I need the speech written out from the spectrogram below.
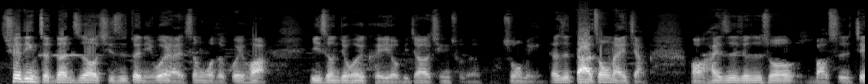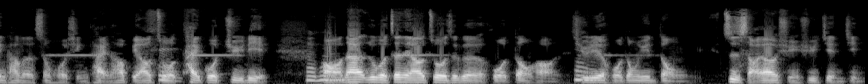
确定诊断之后，其实对你未来生活的规划，医生就会可以有比较清楚的说明。但是大众来讲，哦，还是就是说保持健康的生活形态，然后不要做太过剧烈。哦，那如果真的要做这个活动，哈，剧烈活动运动。至少要循序渐进，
